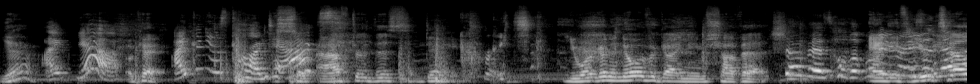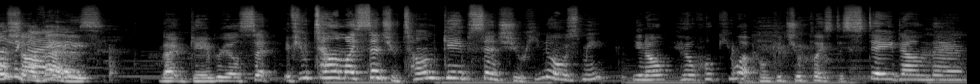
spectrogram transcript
Yeah. I yeah. Okay. I could use contacts. So after this day, Great. you are gonna know of a guy named Chavez. Chavez, hold up. And if you tell that's the guy. Chavez that Gabriel sent, if you tell him I sent you, tell him Gabe sent you. He knows me. You know, he'll hook you up. He'll get you a place to stay down there.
